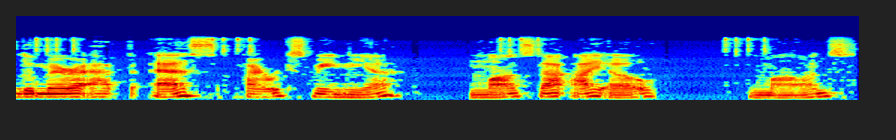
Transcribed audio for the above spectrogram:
Laumania app s, Media, mods.io, mods,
